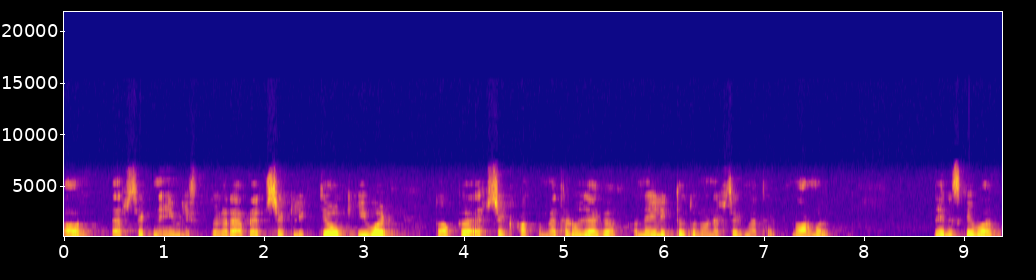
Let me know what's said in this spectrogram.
और एब्स्ट्रैक्ट नहीं भी लिख सकते अगर आप एब्स्ट्रैक्ट लिखते हो कीवर्ड तो आपका एब्स्ट्रैक्ट मेथड हो जाएगा। और नहीं लिखते हो तो non abstract method normal then इसके बाद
